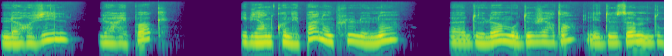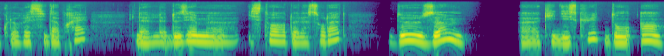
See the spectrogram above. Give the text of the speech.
leur ville, leur époque, eh bien on ne connaît pas non plus le nom euh, de l'homme aux deux jardins, les deux hommes, donc le récit d'après, la, deuxième euh, histoire de la sourate, deux hommes euh, qui discutent, dont un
